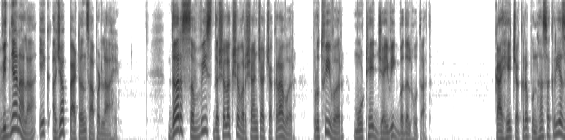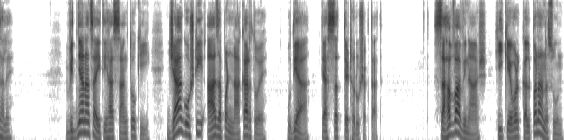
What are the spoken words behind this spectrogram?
विज्ञानाला एक अजब पॅटर्न सापडला आहे. दर सव्वीस दशलक्ष वर्षांच्या चक्रावर पृथ्वीवर मोठे जैविक बदल होतात. काय हे चक्र पुन्हा सक्रिय झालंय? विज्ञानाचा इतिहास सांगतो की ज्या गोष्टी आज आपण नाकारतोय उद्या त्या सत्य ठरू शकतात. सहावा विनाश ही केवळ कल्पना नसून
